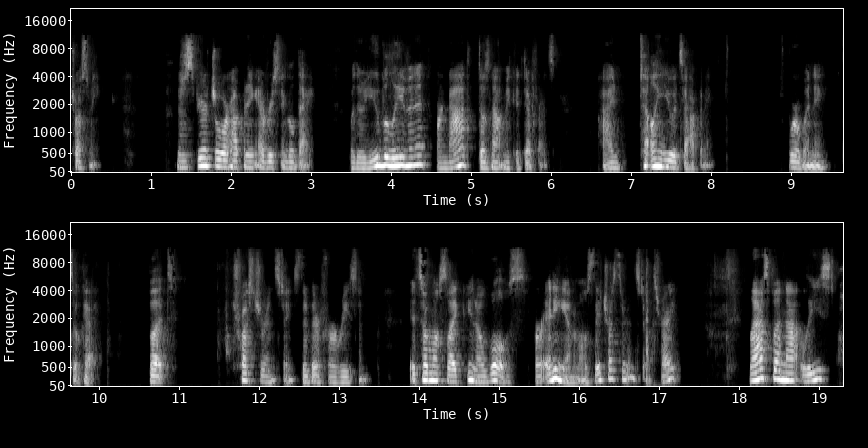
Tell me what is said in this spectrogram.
Trust me. There's a spiritual war happening every single day. Whether you believe in it or not does not make a difference. I'm telling you it's happening. We're winning. It's okay. But trust your instincts. They're there for a reason. It's almost like, you know, wolves or any animals, they trust their instincts, right? Last but not least, oh,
